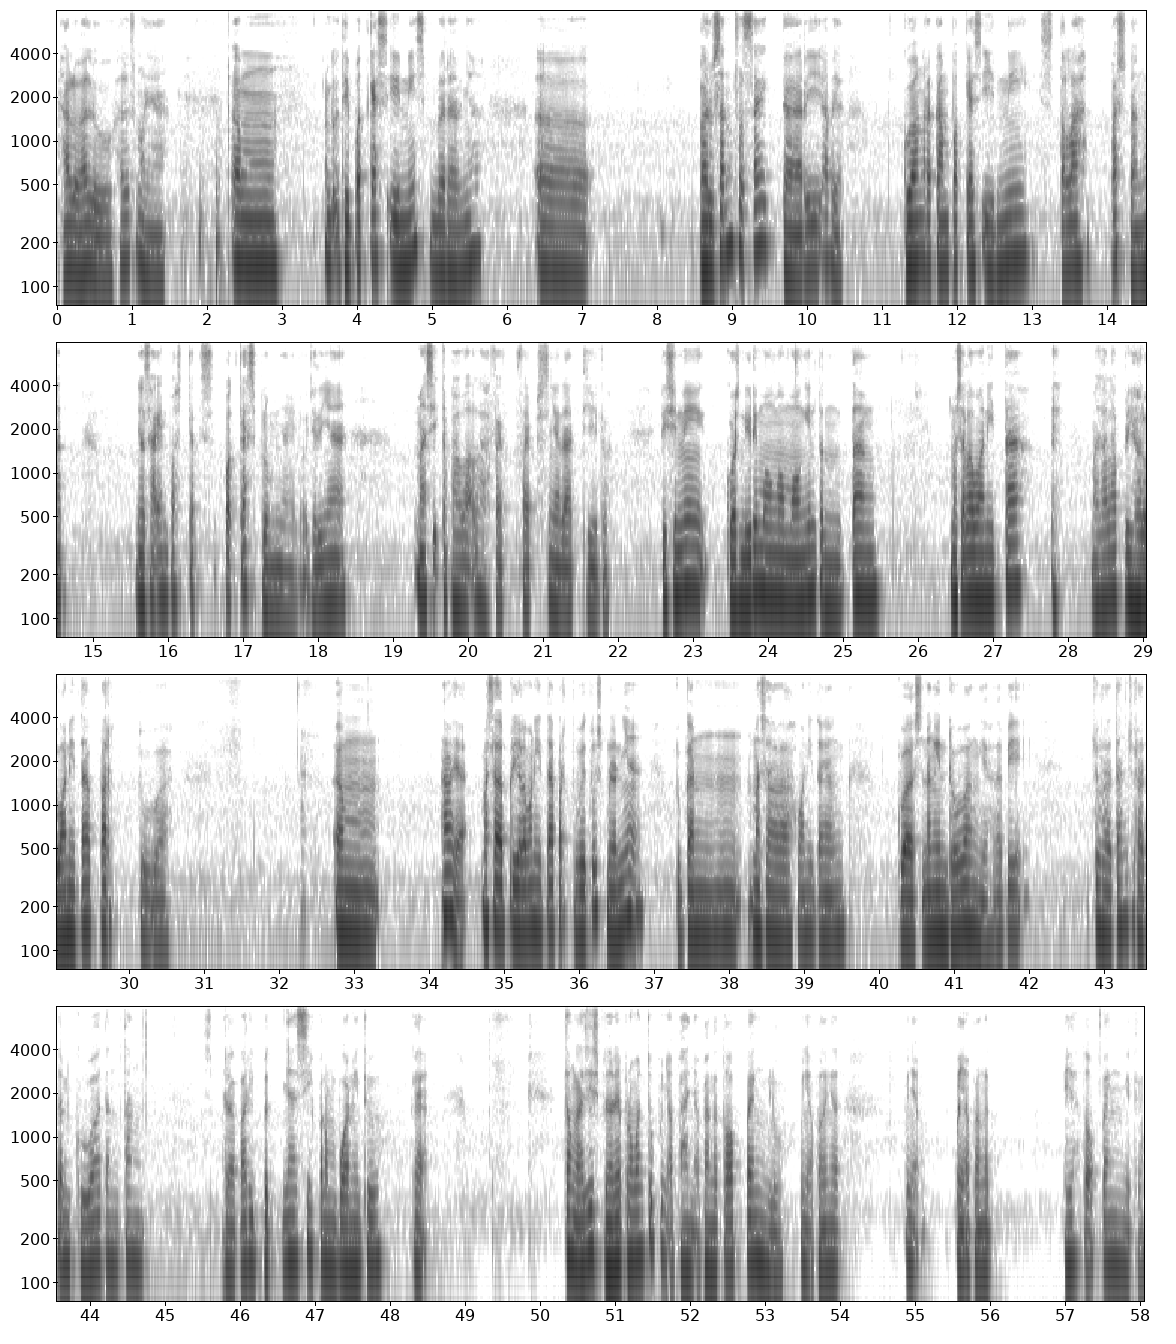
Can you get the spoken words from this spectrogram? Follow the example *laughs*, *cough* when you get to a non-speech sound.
Halo, halo, halo semuanya. Em, untuk di podcast ini sebenarnya eh, barusan selesai dari apa ya? Gua ngerekam podcast ini setelah pas banget nyelesain podcast podcast sebelumnya itu. Jadinya masih kebawa lah vibe vibesnya tadi itu. Di sini gua sendiri mau ngomongin tentang masalah wanita eh masalah perihal wanita part 2 um, apa ya masalah pria wanita 2 itu sebenarnya bukan masalah wanita yang gua senengin doang ya tapi curhatan-curhatan gua tentang berapa ribetnya sih perempuan itu. Kayak tau gak sih sebenarnya perempuan tuh punya banyak banget topeng loh punya banyak punya punya banget iya topeng gitu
